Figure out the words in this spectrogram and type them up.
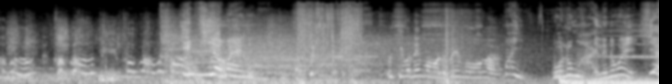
ข้างหลังข้างหลังข้างหลังมันมาอีกเหี้ยแม่งเมื่อกี้มันไม่มองหรือไม่มองอะไม่วอลลุ่มหายเลยนะเว้ยเหี้ย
